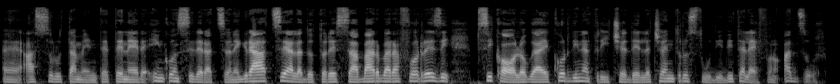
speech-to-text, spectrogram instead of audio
eh, assolutamente tenere in considerazione. Grazie alla dottoressa Barbara Forresi, psicologa e coordinatrice del Centro Studi di Telefono Azzurro.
